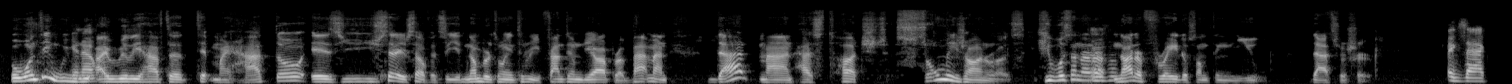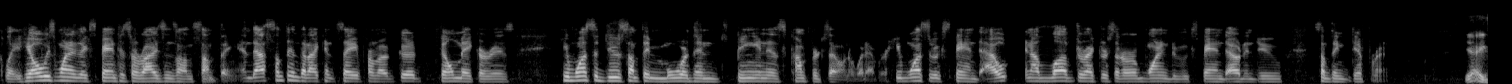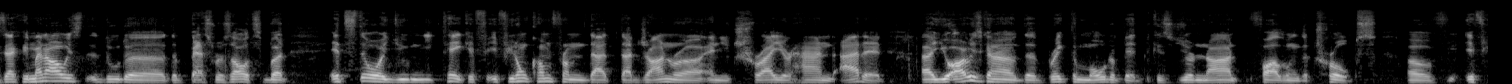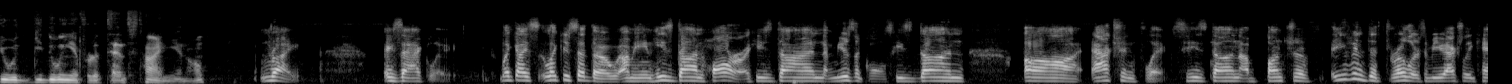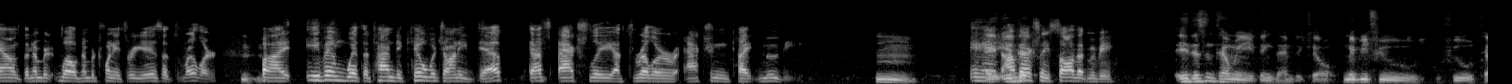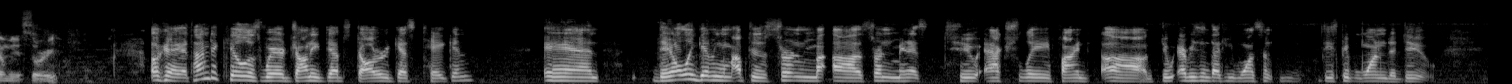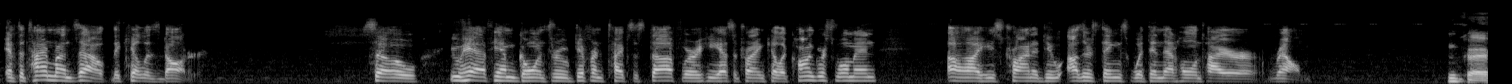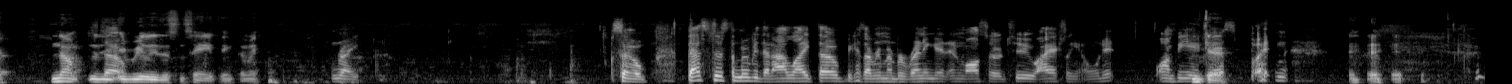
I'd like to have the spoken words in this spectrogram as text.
But one thing we You know? I really have to tip my hat though is you, you said it yourself. It's number twenty three, Phantom of the Opera, Batman. That man has touched so many genres. He wasn't not, Mhm. not afraid of something new. That's for sure. Exactly. He always wanted to expand his horizons on something. And that's something that I can say from a good filmmaker is he wants to do something more than being in his comfort zone or whatever. He wants to expand out. And I love directors that are wanting to expand out and do something different. Yeah, exactly. Might not always do the the best results, but it's still a unique take. If if you don't come from that that genre and you try your hand at it, uh, you're always gonna the, break the mold a bit because you're not following the tropes of if you would be doing it for the tenth time. You know. Right. Exactly. Like I like you said though, I mean, he's done horror, he's done musicals, he's done uh action flicks. He's done a bunch of even the thrillers if you actually count the number well, number 23 is a thriller. Mhm. But even with A Time to Kill with Johnny Depp, that's actually a thriller action type movie. Hmm. And Hey, I've actually saw that movie. It doesn't tell me anything. Time to kill. Maybe if you if you tell me the story. Okay, A Time to Kill is where Johnny Depp's daughter gets taken, and they're only giving him up to certain uh, certain minutes to actually find uh, do everything that he wants him, these people want him to do. If the time runs out, they kill his daughter. So you have him going through different types of stuff where he has to try and kill a congresswoman. Uh, he's trying to do other things within that whole entire realm. Okay. No, So- it really doesn't say anything to me. Right. So that's just the movie that I like though because I remember renting it and also too I actually own it on VHS. But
